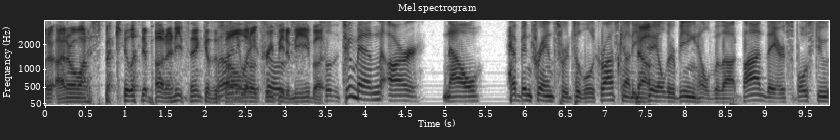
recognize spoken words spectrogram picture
don't, I don't want to speculate about anything because it's well, all anyway, a little creepy so, to me. But so the two men are now have been transferred to the La Crosse County no. Jail. They're being held without bond. They are supposed to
